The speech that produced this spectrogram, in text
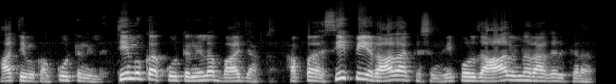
அதிமுக கூட்டணியில். திமுக கூட்டணியில் பாஜக. அப்போ சிபி ராதாகிருஷ்ணன் இப்பொழுது ஆளுநராக இருக்கிறார்.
